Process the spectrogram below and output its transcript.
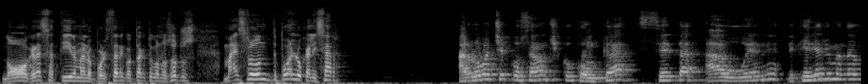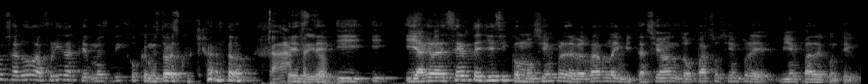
no, gracias a ti, hermano, por estar en contacto con nosotros. Maestro, ¿dónde te pueden localizar? Arroba Checo Sound, chico con K, Z, A, U, N. Le quería yo mandar un saludo a Frida que me dijo que me estaba escuchando. Ah, este, y, y, agradecerte, Jessy, como siempre, de verdad, la invitación. Lo paso siempre bien padre contigo.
